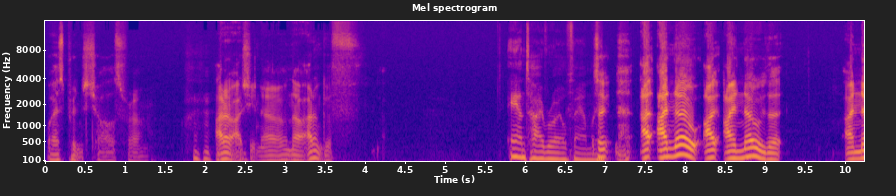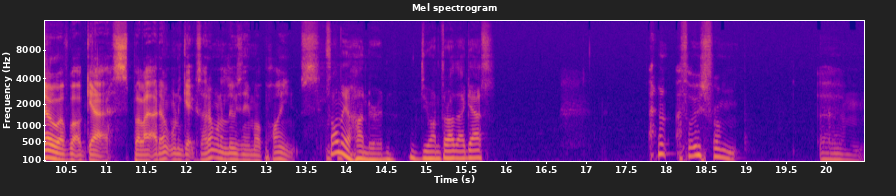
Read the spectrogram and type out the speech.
Where's Prince Charles from? I don't actually know. No, I don't give. Anti-royal family. So I, I know I, I know that I know I've got a guess, but like I don't want to get because I don't want to lose any more points. it's only a hundred. Do you want to throw out that guess? I don't. I thought he was from. Um,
